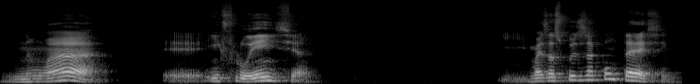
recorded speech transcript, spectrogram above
não há é, influência e, mas as coisas acontecem.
